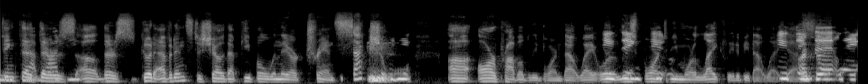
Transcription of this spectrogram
think that, that there's uh, there's good evidence to show that people, when they are transsexual, uh, are probably born that way, or at least born to be more likely to be that way. Yeah. That, like,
